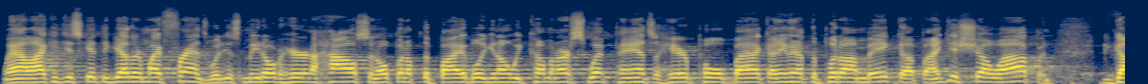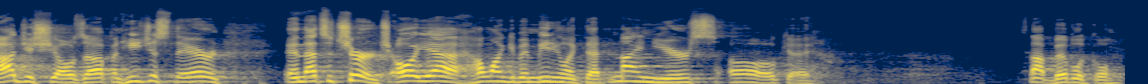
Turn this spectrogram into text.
Well, I could just get together my friends. We'll just meet over here in a house and open up the Bible. You know, we come in our sweatpants, a hair pulled back. I don't even have to put on makeup. I just show up and God just shows up and He's just there. And, and that's a church. Oh, yeah. How long you been meeting like that? Nine years. Oh, okay. It's not biblical.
